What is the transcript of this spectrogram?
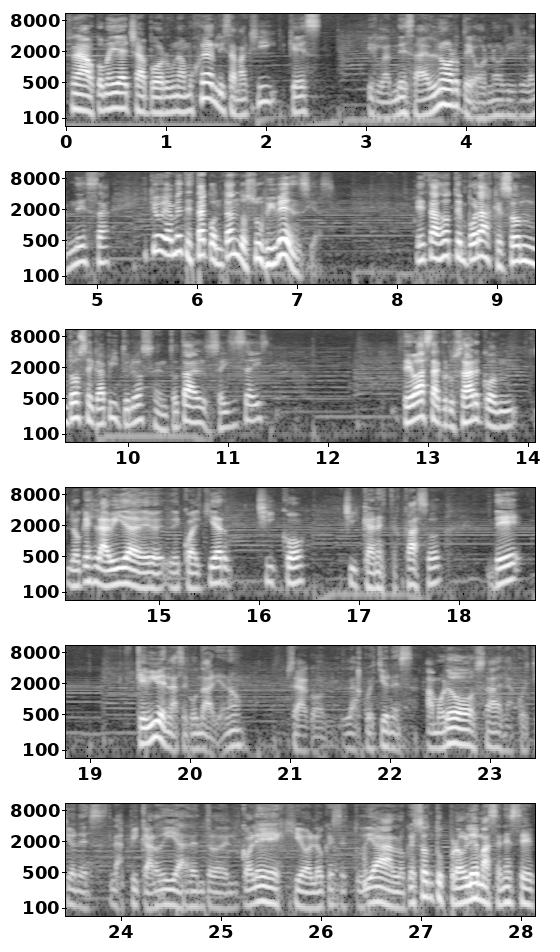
Es una comedia hecha por una mujer, Lisa McGee, que es irlandesa del norte o norirlandesa y que obviamente está contando sus vivencias. Estas dos temporadas, que son 12 capítulos en total, 6 y 6, te vas a cruzar con lo que es la vida de, de cualquier chico, chica en estos casos, de que vive en la secundaria, ¿no? O sea, con las cuestiones amorosas, las cuestiones, las picardías dentro del colegio, lo que es estudiar, lo que son tus problemas en ese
